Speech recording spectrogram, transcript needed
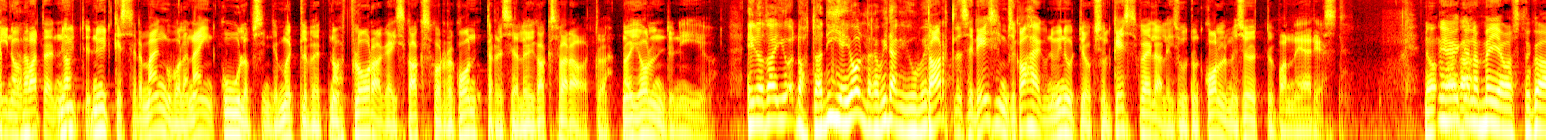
ei no noh. vaata no. nüüd, nüüd, kes seda mängu pole näinud, kuulab sind ja mõtleb, et noh, Flora käis kaks korda kontoris ja lõi kaks väravat või? no ei olnud ju nii ju. ei no ta ei, noh, ta nii ei olnud, aga midagi ju. tartlased esimese kahekümne minuti jooksul keskväljal ei suutnud kolme söötu panna järjest no ja aga... ega noh, meie vastu ka,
